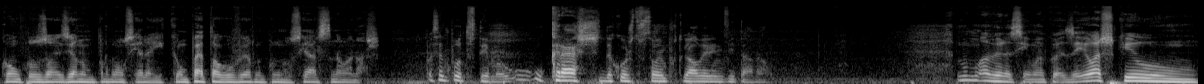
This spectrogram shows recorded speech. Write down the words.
conclusões, eu não me pronunciarei. Compete ao Governo pronunciar, se não a nós. Passando para outro tema, o, o crash da construção em Portugal era inevitável? Vamos lá ver assim uma coisa. Eu acho que o,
